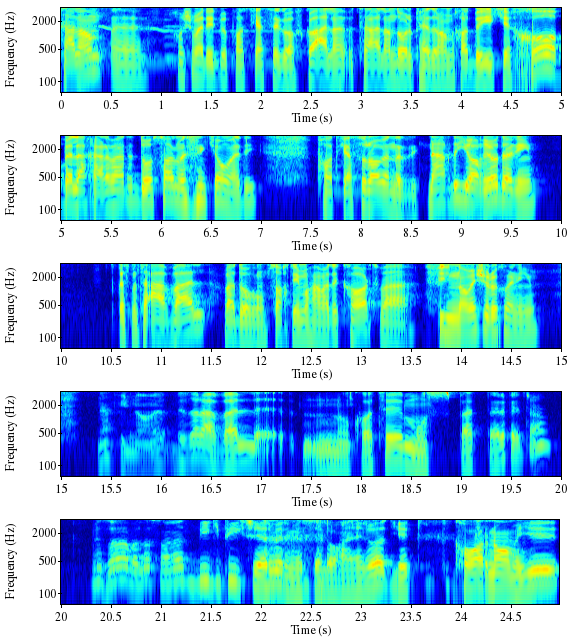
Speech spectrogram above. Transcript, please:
سلام خوش اومدید به پادکست گافکا. الان تا الان دور پدرام می‌خواد بگی که خب بالاخره بعد دو سال مثل این که اومدی پادکست رو راه بندازی. نقد یاغی رو داریم. قسمت اول و دوم. ساخته محمد کارت و فیلم نامه شروع کنیم. نه فیلمنامه. بذار اول نکات مثبت داره پدرام. بذار اول اصلا big picture بریم اصطلاحا. یعنی یه کارنامه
